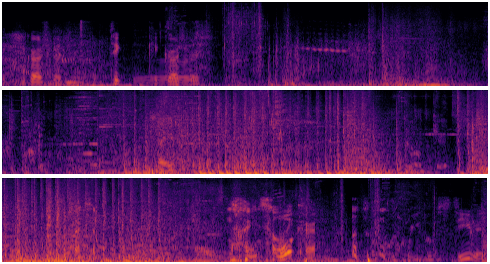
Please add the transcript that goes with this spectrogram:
Alright. Kick groceries. Take kick Nice, holy crap. Steven.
